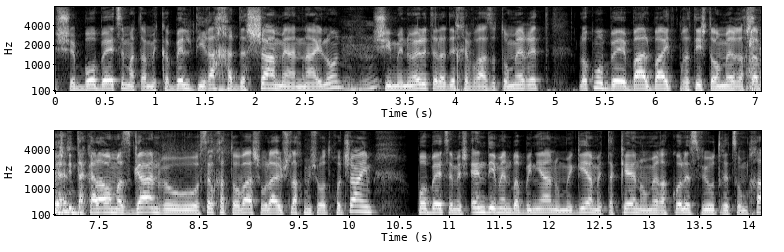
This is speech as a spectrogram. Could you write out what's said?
שבו בעצם אתה מקבל דירה חדשה מהניילון, mm-hmm. שהיא מנוהלת על ידי חברה. זאת אומרת, לא כמו בבעל בית פרטי שאתה אומר, עכשיו יש לי כן. תקלה במזגן והוא עושה לך טובה שאולי ישלח מישהו עוד חודשיים, פה בעצם יש אנדימן בבניין, הוא מגיע, מתקן, אומר הכל לשביעות רצונך,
